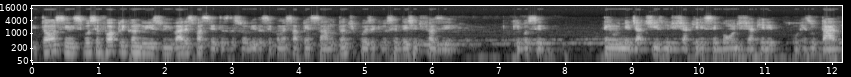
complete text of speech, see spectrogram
Então, assim, se você for aplicando isso em várias facetas da sua vida, você começar a pensar no tanto de coisa que você deixa de fazer, porque você tem um imediatismo de já querer ser bom, de já querer o resultado,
